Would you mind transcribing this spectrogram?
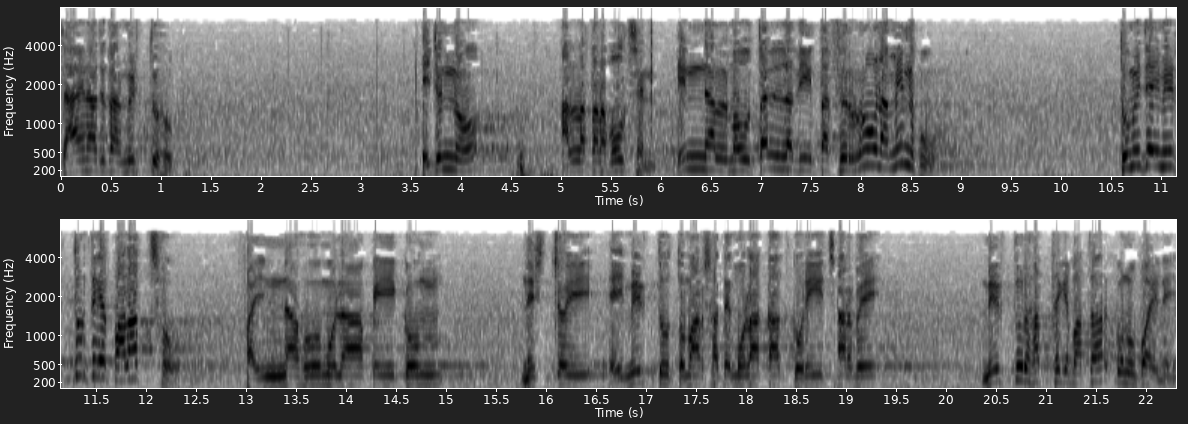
চায় না যে তার মৃত্যু হোক। এই জন্য আল্লাহ তারা বলছেন, ইন্নাল মৌতাল্লাদি তাফিরুনা মিনহু। তুমি যে মৃত্যুর থেকে পালাচ্ছ নিশ্চয়ই এই মৃত্যু তোমার সাথে মোলাকাত করেই ছাড়বে। মৃত্যুর হাত থেকে বাঁচার কোন উপায় নেই।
